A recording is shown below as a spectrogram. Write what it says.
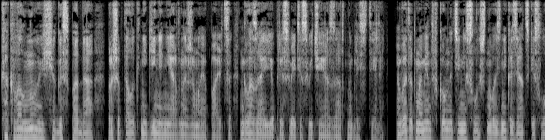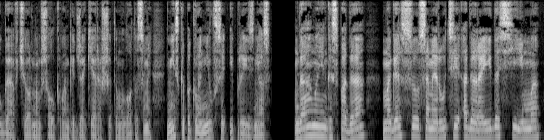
«Как волнующе, господа!» — прошептала княгиня, нервно сжимая пальцы. Глаза ее при свете свечей азартно блестели. В этот момент в комнате неслышно возник азиатский слуга в черном шелковом пиджаке, расшитом лотосами, низко поклонился и произнес «Дамы и господа, Магессу Самерути Адараида Сима!»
